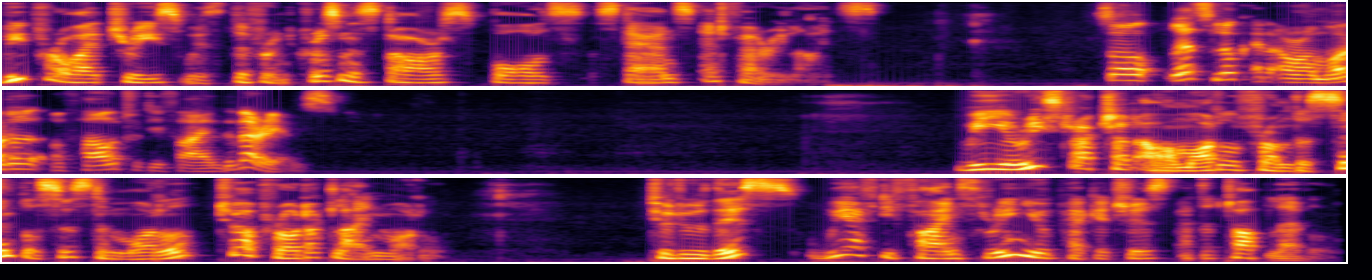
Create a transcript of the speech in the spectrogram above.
We provide trees with different Christmas stars, balls, stands, and fairy lights. So let's look at our model of how to define the variants. We restructured our model from the simple system model to a product line model. To do this, we have defined three new packages at the top level.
